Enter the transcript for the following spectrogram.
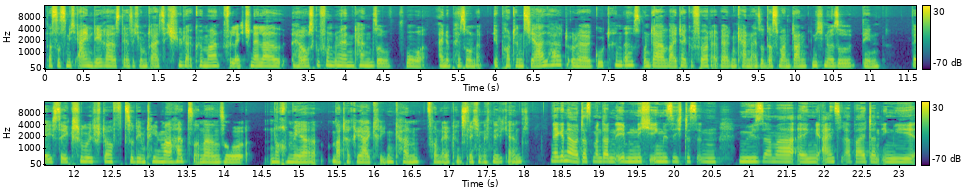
dass es nicht ein Lehrer ist, der sich um 30 Schüler kümmert, vielleicht schneller herausgefunden werden kann, so wo eine Person ihr Potenzial hat oder gut drin ist und da weiter gefördert werden kann. Also dass man dann nicht nur so den Basic-Schulstoff zu dem Thema hat, sondern so noch mehr Material kriegen kann von der künstlichen Intelligenz. Ja, genau, dass man dann eben nicht irgendwie sich das in mühsamer irgendwie Einzelarbeit dann irgendwie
